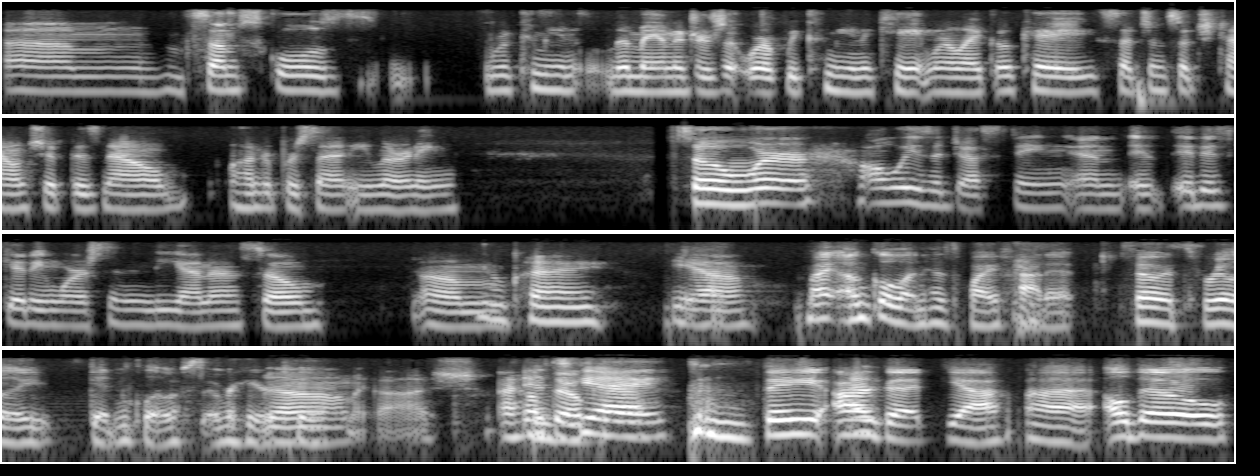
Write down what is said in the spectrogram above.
Um, some schools we're commun- the managers at work we communicate and we're like, okay, such and such township is now 100% e-learning. So we're always adjusting, and it, it is getting worse in Indiana. So um, okay, yeah. My uncle and his wife had it, so it's really getting close over here oh, too. Oh my gosh! I hope it's, they're okay. Yeah, they are good. Yeah. Uh, although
